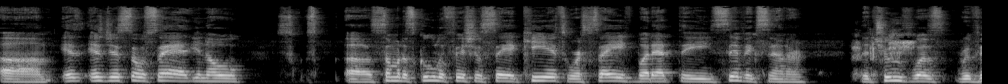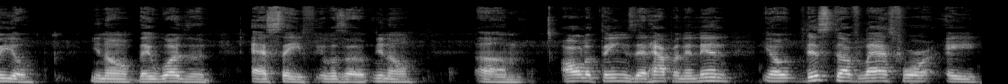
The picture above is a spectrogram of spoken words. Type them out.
um, it's, it's just so sad, you know. Uh, some of the school officials said kids were safe, but at the civic center, the truth was revealed. You know, they wasn't as safe. It was a, you know, um, all the things that happened, and then you know this stuff lasts for a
